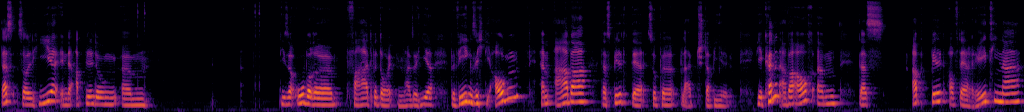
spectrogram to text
das soll hier in der Abbildung ähm, dieser obere Pfad bedeuten. Also hier bewegen sich die Augen, ähm, aber das Bild der Suppe bleibt stabil. Wir können aber auch ähm, das Abbild auf der Retina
